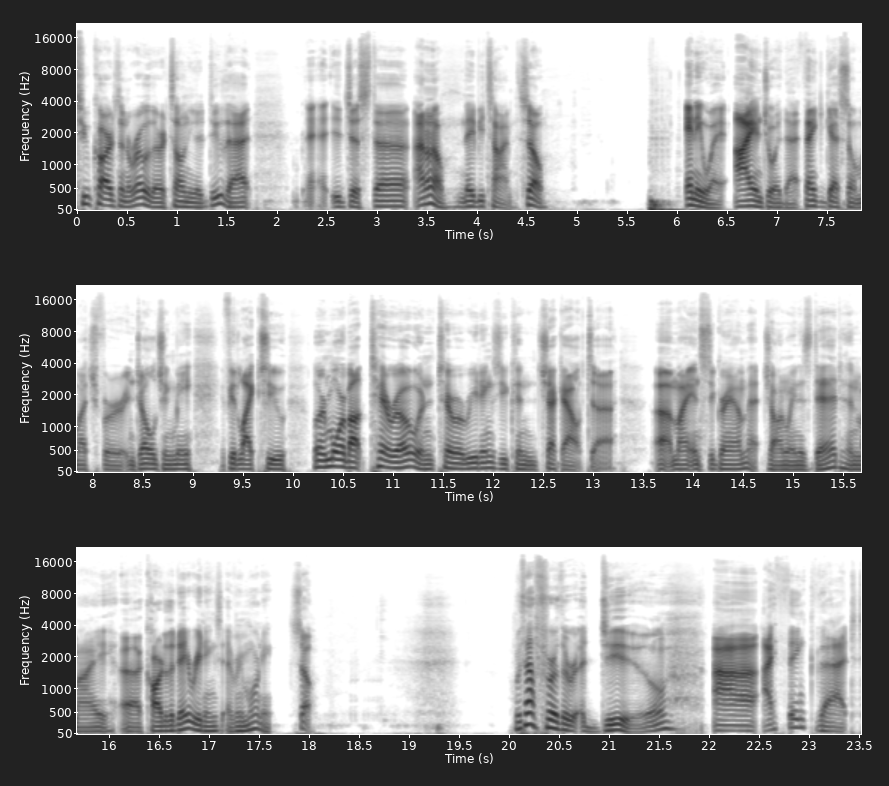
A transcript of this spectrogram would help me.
two cards in a row that are telling you to do that. Eh, it just uh, I don't know, maybe time. So Anyway, I enjoyed that. Thank you guys so much for indulging me. If you'd like to learn more about tarot and tarot readings, you can check out uh, uh, my Instagram at John Wayne is Dead and my uh, card of the day readings every morning. So, without further ado, uh, I think that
